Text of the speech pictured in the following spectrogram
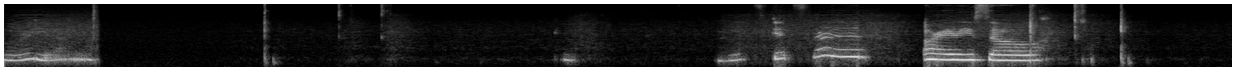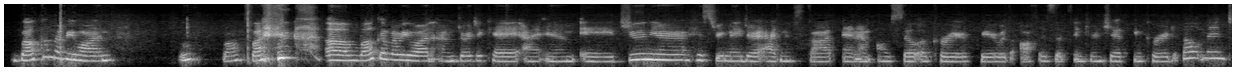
Alrighty then. Let's get started. Alrighty, so welcome everyone. Oops, wrong slide. um, welcome everyone. I'm Georgia Kay. I am a junior history major at Agnes Scott, and I'm also a career peer with the Office of Internship and Career Development.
